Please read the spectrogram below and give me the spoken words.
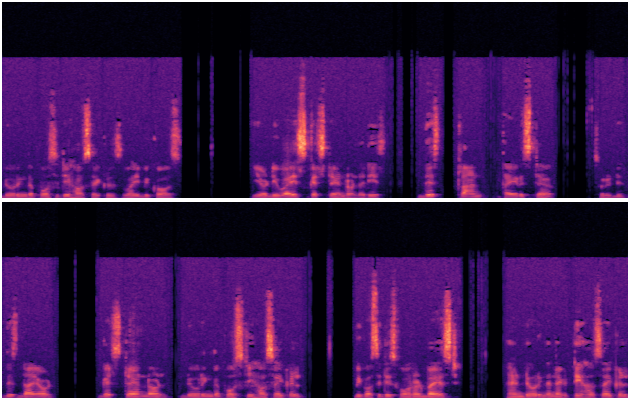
during the positive half cycles. Why? Because your device gets turned on. That is this trans thyristor sorry this diode gets turned on during the positive half cycle because it is forward biased. And during the negative half cycle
